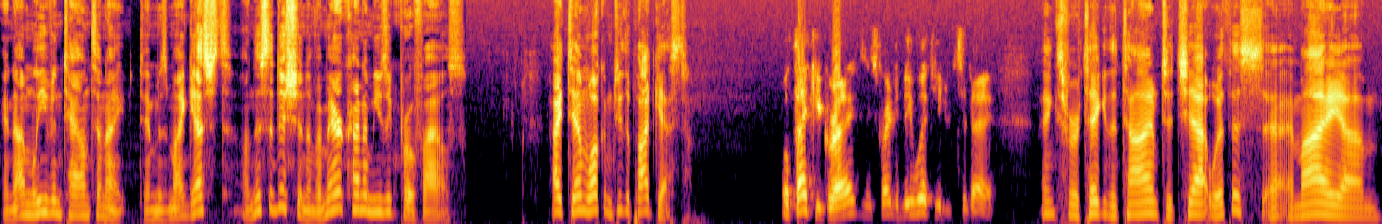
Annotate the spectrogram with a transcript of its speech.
and I'm Leaving Town Tonight. Tim is my guest on this edition of Americana Music Profiles. Hi, Tim. Welcome to the podcast. Well, thank you, Greg. It's great to be with you today. Thanks for taking the time to chat with us. Uh, am I? Um,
